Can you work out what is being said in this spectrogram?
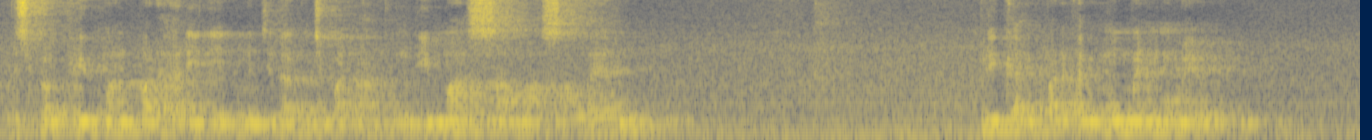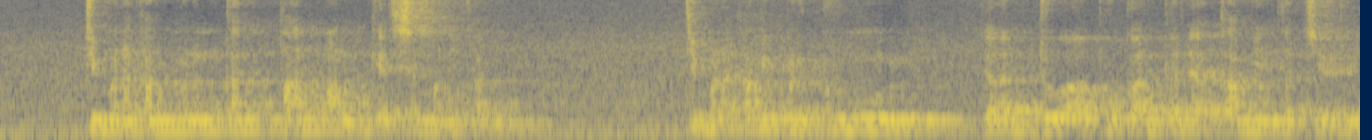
Oleh firman pada hari ini menjelang Jumat Agung di masa-masa lain. Berikan pada kami momen-momen di mana kami menemukan taman Getsemani kami. Di mana kami bergumul dalam doa bukan kehendak kami yang terjadi,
